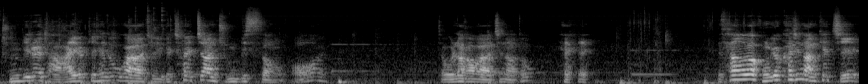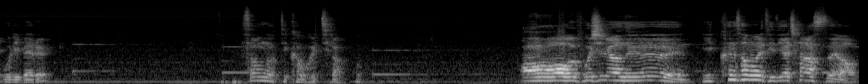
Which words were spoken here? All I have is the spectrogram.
준비를 다 이렇게 해두고 가야지 이게 철저한 준비성. 어, 자 올라가 봐야지 나도. 상어가 공격하진 않겠지 우리 배를. 서브노티카 월트라고. 어 보시면은 이 큰 섬을 드디어 찾았어요.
